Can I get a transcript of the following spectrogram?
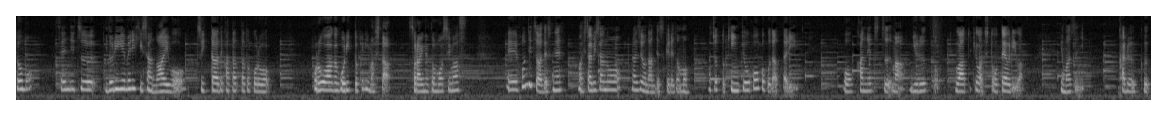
どうも。先日イドリー・エメリッヒさんの愛をツイッターで語ったところフォロワーが5リット減りました。空犬と申します、えー、本日はですね、まあ、久々のラジオなんですけれども、まあ、ちょっと近況報告だったりを兼ねつつまあゆるっとふわっと今日はちょっとお便りは読まずに軽く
